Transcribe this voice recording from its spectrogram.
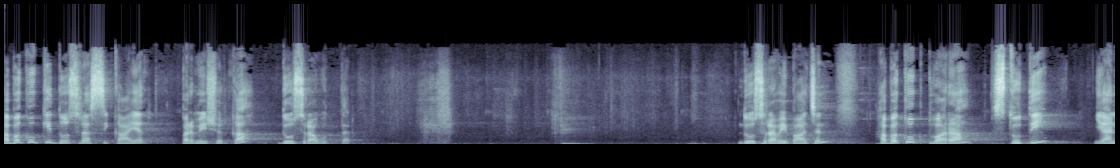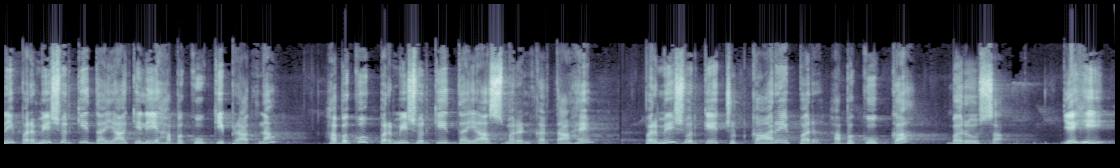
हबकू की दूसरा शिकायत, परमेश्वर का दूसरा उत्तर। दूसरा विभाजन, हबकुक द्वारा स्तुति, यानी परमेश्वर की दया के लिए हबकुक की प्रार्थना। हबकुक परमेश्वर की दया स्मरण करता है। परमेश्वर के छुटकारे पर हबकुक का भरोसा। यही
